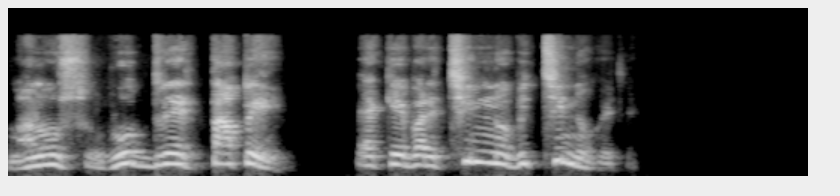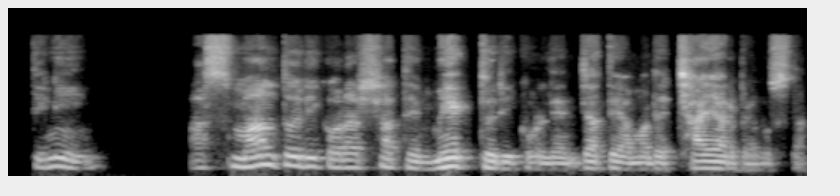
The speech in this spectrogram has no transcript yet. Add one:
মানুষ রৌদ্রের তাপে একেবারে ছিন্ন বিচ্ছিন্ন হয়ে যায় তিনি আসমান তৈরি করার সাথে মেঘ তৈরি করলেন যাতে আমাদের ছায়ার ব্যবস্থা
